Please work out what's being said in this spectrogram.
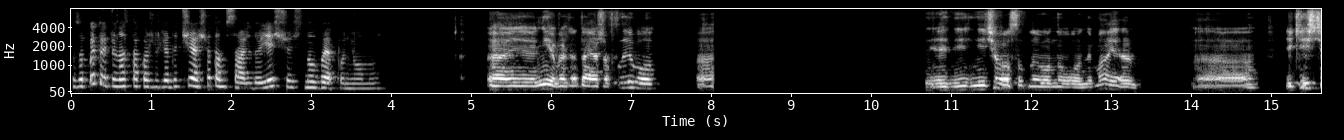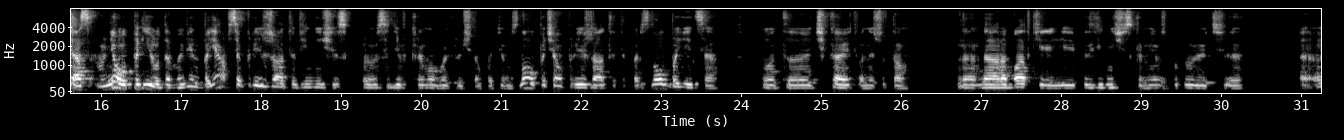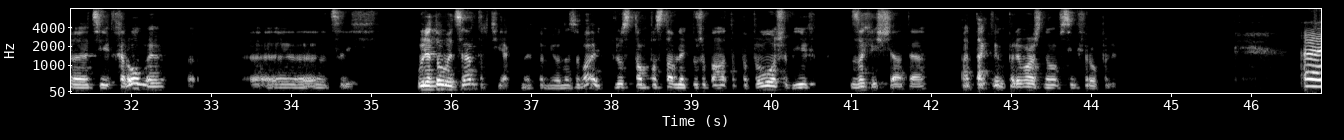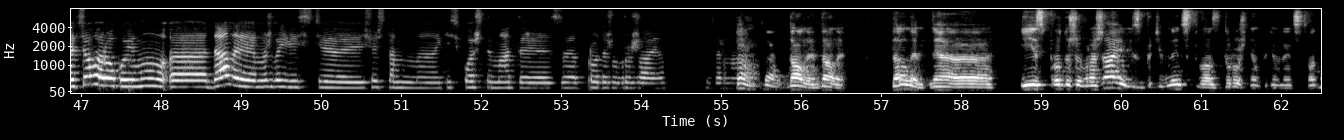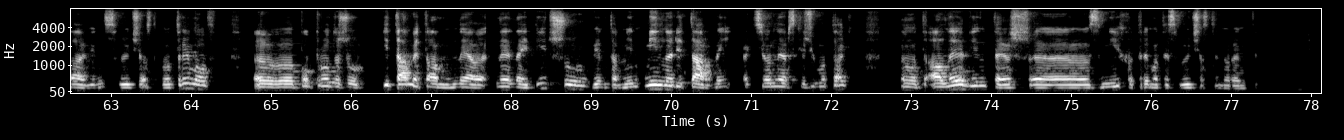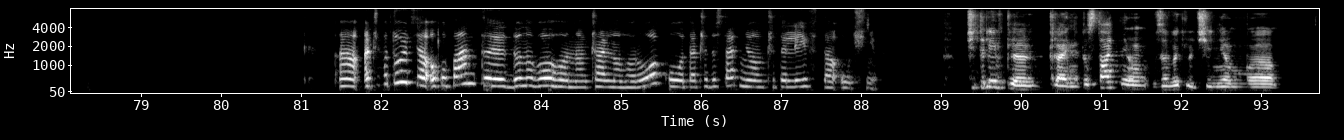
Запитують у нас також глядачі, а що там сальдо? Є щось нове по ньому? Е, ні, виглядає жахливо. Е, ні- нічого особливого нового немає. Е, якийсь час в нього періодами він боявся приїжджати. Він ніч сидів в Криму виключно, потім знову почав приїжджати, тепер знову боїться. От е, чекають вони, що там на, і під їм збудують е, е, ці хороми. Е, цей урядовий центр, як вони там його називають, плюс там поставлять дуже багато ППО, щоб їх захищати. А, так він переважно в Сімферополі. Е, Цього року йому е, дали можливість е, щось там, якісь кошти мати з продажу врожаю зерна. Так, так, дали, дали. Дали. Е, і з продажу врожаю, і з будівництва, з дорожнього будівництва, да, він свою частку отримав е, по продажу. І там, і там не, не найбільшу, він там мін- міноритарний акціонер, скажімо так. От, але він теж е, зміг отримати свою частину ренти. А чи готуються окупанти до нового навчального року, та чи достатньо вчителів та учнів? Вчителів е, крайне достатньо, за виключенням е,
